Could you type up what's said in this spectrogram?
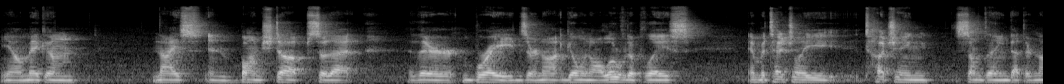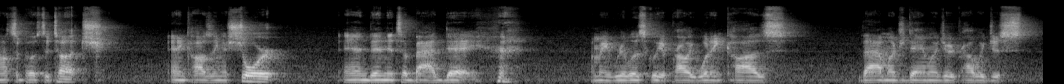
you know, make them nice and bunched up so that their braids are not going all over the place and potentially touching something that they're not supposed to touch and causing a short and then it's a bad day. I mean, realistically, it probably wouldn't cause that much damage. It would probably just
